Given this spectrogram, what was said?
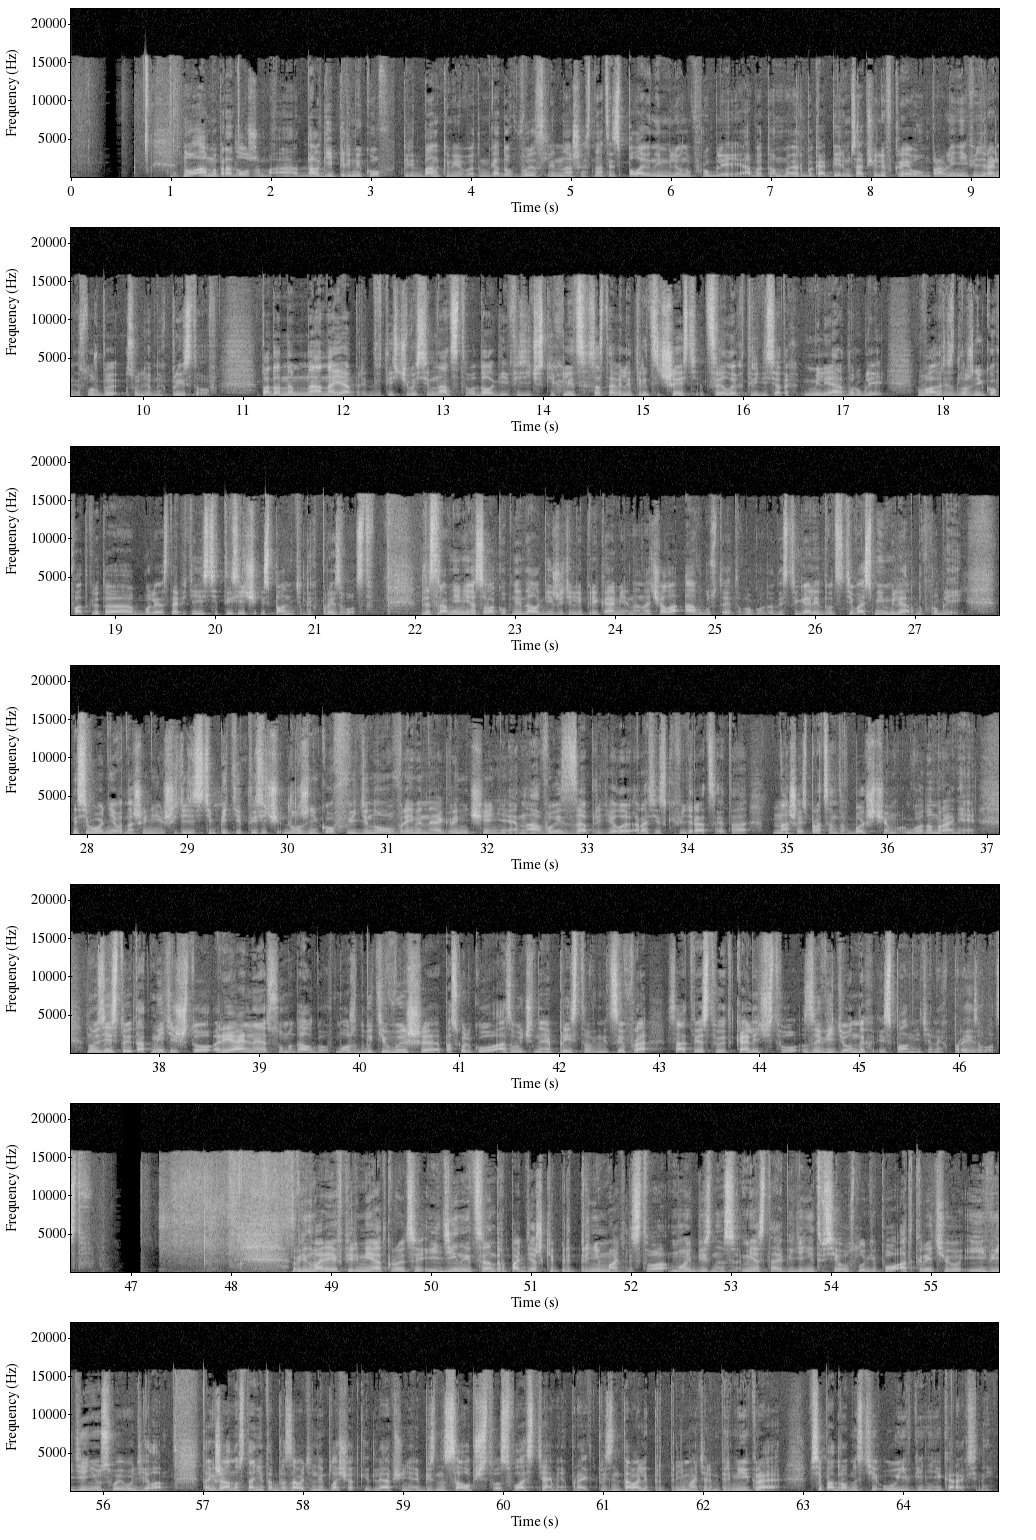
Ну, а мы продолжим. А, долги пермяков перед банками в этом году выросли на 16,5 миллионов рублей. Об этом РБК Пермь сообщили в Краевом управлении Федеральной службы судебных приставов. По данным на ноябрь 2018 долги физических лиц составили 36,3 миллиарда рублей. В адрес должников открыто более 150 тысяч исполнительных производств. Для сравнения, совокупные долги жителей Прикамья на начало августа этого года достигали 28 миллиардов рублей. На сегодня в отношении 65 тысяч должников введено временное ограничение на выезд за пределы Российской Федерации. Это на 6% больше, чем годом ранее. Но здесь стоит отметить, что реальная сумма долгов может быть и выше, поскольку озвученная приставами цифра соответствует количеству заведенных исполнительных производств. В январе в Перми откроется единый центр поддержки предпринимательства «Мой бизнес». Место объединит все услуги по открытию и ведению своего дела. Также оно станет образовательной площадкой для общения бизнес-сообщества с властями. Проект презентовали предпринимателям Перми и края. Все подробности у Евгении Караксиной.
